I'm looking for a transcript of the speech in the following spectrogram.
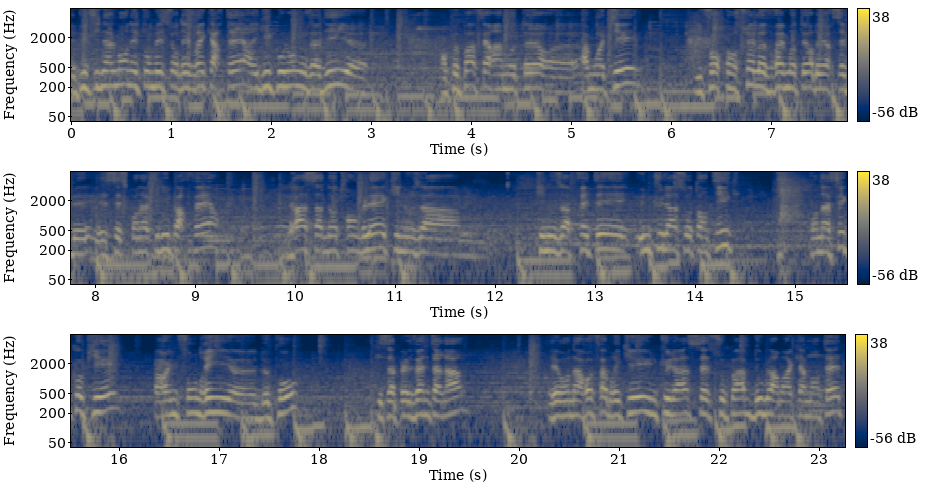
Et puis finalement, on est tombé sur des vrais carters et Guy Coulon nous a dit euh, on ne peut pas faire un moteur euh, à moitié, il faut reconstruire le vrai moteur de RCB. Et c'est ce qu'on a fini par faire grâce à notre anglais qui nous a, qui nous a prêté une culasse authentique qu'on a fait copier par une fonderie de Pau qui s'appelle Ventana. Et on a refabriqué une culasse 16 soupapes, double arbre à cam en tête.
